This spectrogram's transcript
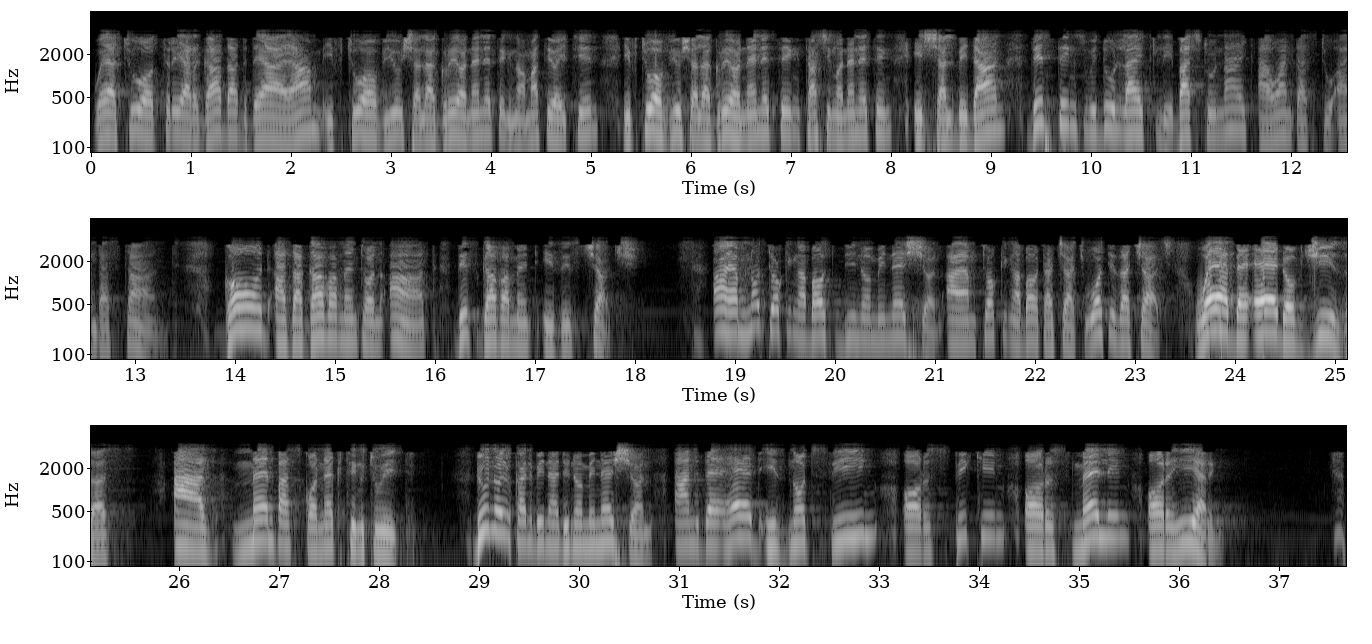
Where two or three are gathered, there I am. If two of you shall agree on anything, no, Matthew 18, if two of you shall agree on anything, touching on anything, it shall be done. These things we do lightly, but tonight I want us to understand. God as a government on earth, this government is His church. I am not talking about denomination. I am talking about a church. What is a church? Where the head of Jesus has members connecting to it. Do you know you can be in a denomination and the head is not seeing or speaking or smelling or hearing?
